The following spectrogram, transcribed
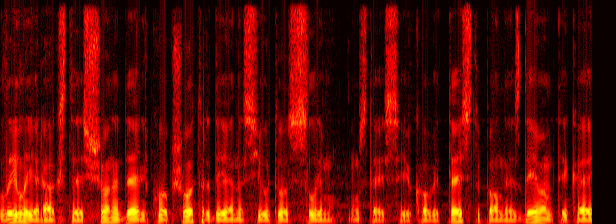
Lilija rakstēs šonedēļ kopš otrdienas jūtos slimu, uztaisīju Covid testu, paldies Dievam, tikai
